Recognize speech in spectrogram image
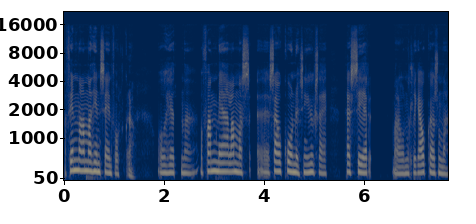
að finna annað hins egin fólk Já. og, hérna, og fann meðal annars uh, sá konu sem ég hugsaði þessi er, maður á náttúrulega ekki ákvæða svona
